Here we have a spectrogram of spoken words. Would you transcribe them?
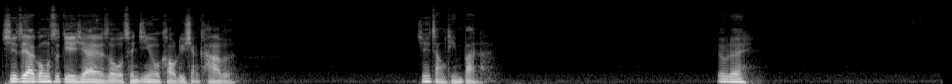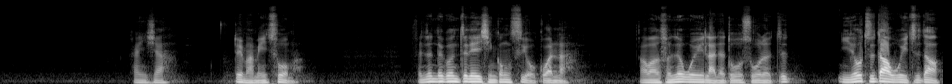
其实这家公司跌下来的时候，我曾经有考虑想 cover。今天涨停板了，对不对？看一下，对吗？没错嘛，反正都跟这类型公司有关啦，好吧？反正我也懒得多说了，这你都知道，我也知道，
